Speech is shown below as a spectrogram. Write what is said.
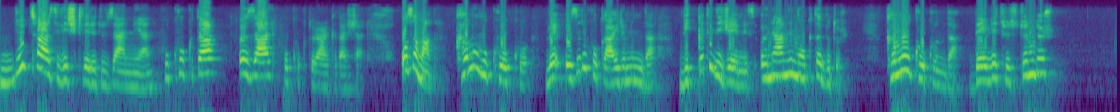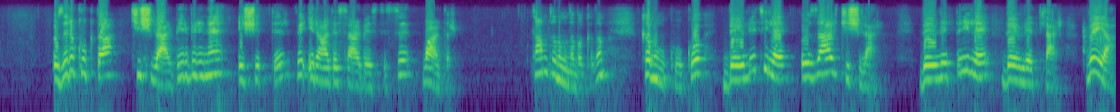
Bu tarz ilişkileri düzenleyen hukuk da özel hukuktur arkadaşlar. O zaman kamu hukuku ve özel hukuk ayrımında dikkat edeceğimiz önemli nokta budur. Kamu hukukunda devlet üstündür, Özel hukukta kişiler birbirine eşittir ve irade serbestisi vardır. Tam tanımına bakalım. Kamu hukuku devlet ile özel kişiler, devletler ile devletler veya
